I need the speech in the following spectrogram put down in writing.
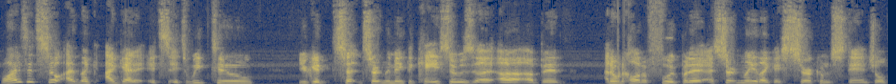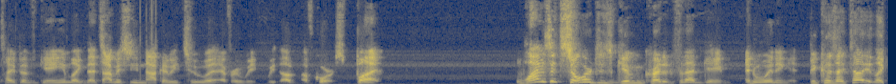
why is it so I like I get it. It's it's week 2. You could cer- certainly make the case it was a, a, a bit I don't want to call it a fluke, but it, certainly like a circumstantial type of game. Like that's obviously not going to be Tua every week, we- of, of course. But why is it so hard to just give him credit for that game and winning it? Because I tell you, like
